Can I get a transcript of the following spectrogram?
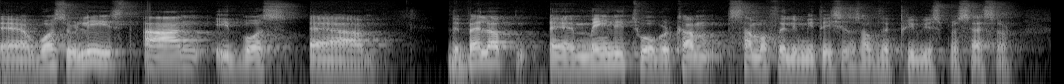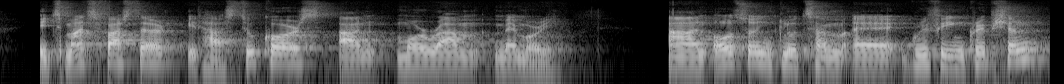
uh, was released and it was uh, developed uh, mainly to overcome some of the limitations of the previous processor. It's much faster, it has two cores and more RAM memory. And also includes some uh, Wi-Fi encryption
